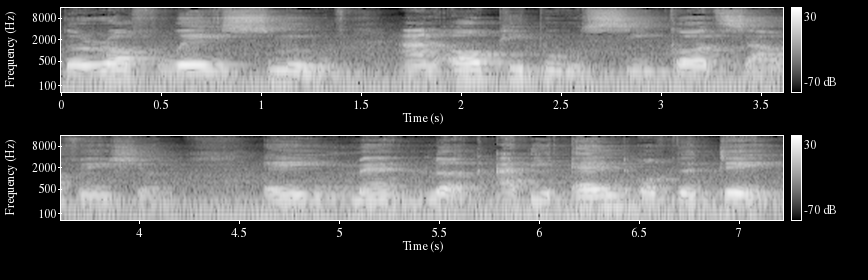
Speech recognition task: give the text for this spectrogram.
the rough ways smooth, and all people will see God's salvation. Amen. Look, at the end of the day,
